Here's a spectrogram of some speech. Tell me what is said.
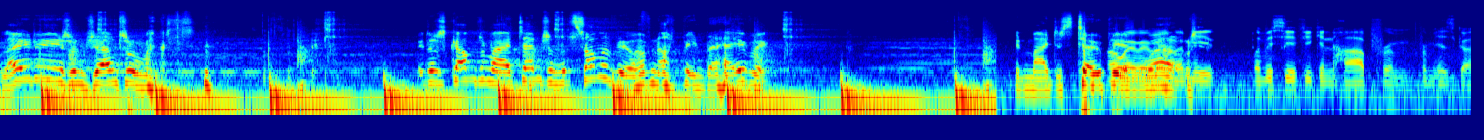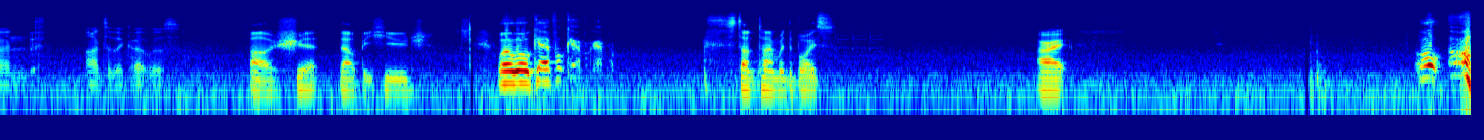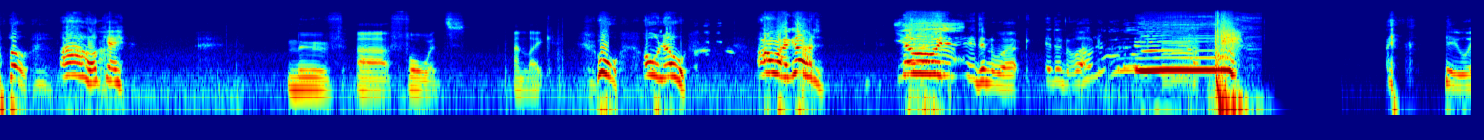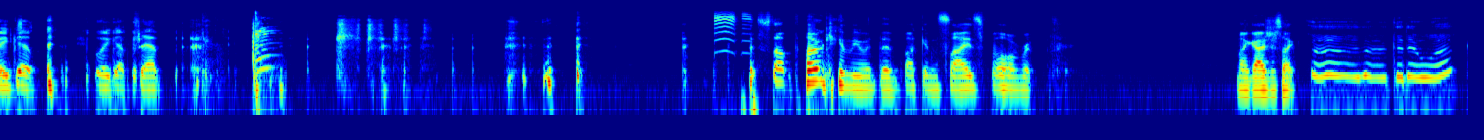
Ladies and gentlemen, it has come to my attention that some of you have not been behaving in my dystopian Oh wait, wait, wait. world. Let me let me see if you can hop from from his gun onto the cutlass. Oh shit, that would be huge. Whoa, whoa, careful, careful, careful. Stunt time with the boys. Alright. Oh, oh, oh, okay. Move uh forwards and like. Oh, oh no! Oh my god! No, it, it didn't work. It didn't work. Oh, no! hey, wake up. Wake up, Trap. Stop poking me with the fucking size 4. My guy's just like, "Uh, did it work?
